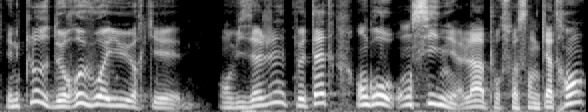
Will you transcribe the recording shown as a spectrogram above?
Il y a une clause de revoyure qui est envisager, peut-être. En gros, on signe là pour 64 ans,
